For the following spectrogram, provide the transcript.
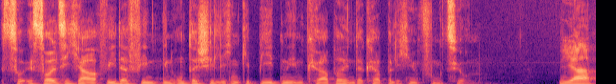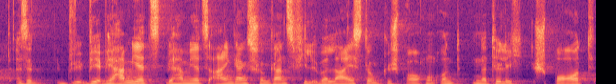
so, es soll sich ja auch wiederfinden in unterschiedlichen Gebieten im Körper, in der körperlichen Funktion. Ja, also wir, wir, haben jetzt, wir haben jetzt eingangs schon ganz viel über Leistung gesprochen und natürlich, Sport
